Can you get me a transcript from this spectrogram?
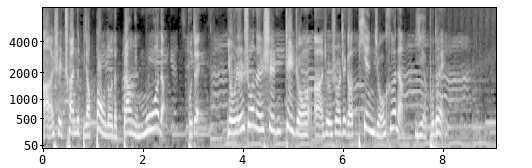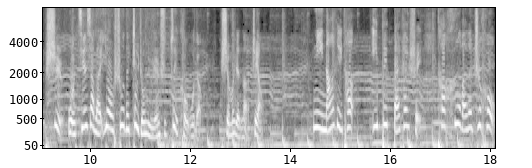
啊，是穿的比较暴露的，不让你摸的，不对。有人说呢是这种啊，就是说这个骗酒喝呢，也不对。是我接下来要说的这种女人是最可恶的。什么人呢？这样，你拿给她一杯白开水，她喝完了之后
